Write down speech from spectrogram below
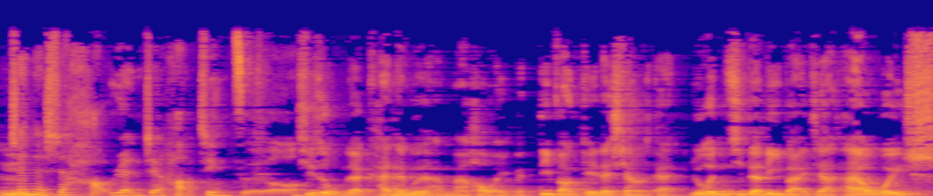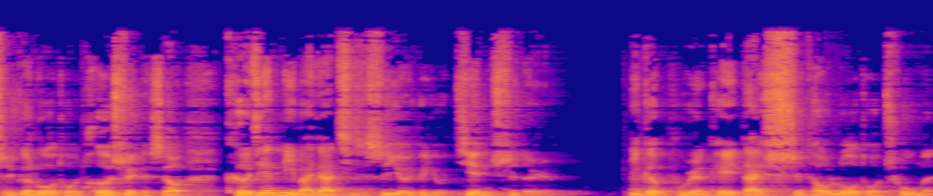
嗯、真的是好认真、好尽责哦。其实我们在看那个还蛮好玩，一个地方可以再想想看。如果你记得利百家他要喂十个骆驼喝水的时候，可见利百家其实是有一个有见识的人。一个仆人可以带十头骆驼出门，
